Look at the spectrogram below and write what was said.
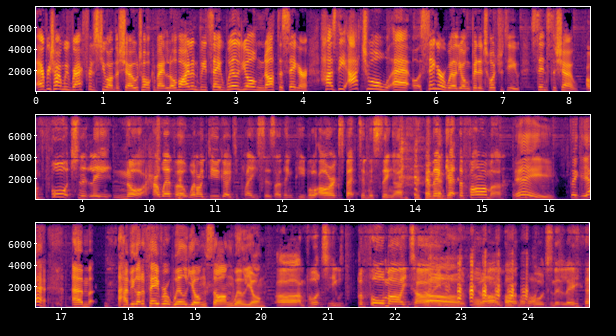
Every time we referenced you on the show talking about Love Island, we'd say Will Young, not the singer. Has the actual uh, singer Will Young been in touch with you since the show? Unfortunately, not. However, when I do go to places, I think people are expecting the singer and then get the farmer. Hey think, yeah. Um, have you got a favourite Will Young song, Will Young? Oh, unfortunately, he was before my time. Oh, before my time, unfortunately.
